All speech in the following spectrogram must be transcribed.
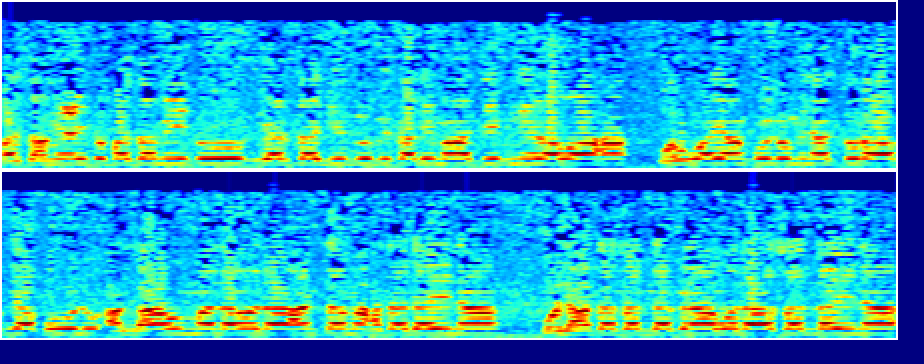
فسمعت فسمعت يرتجز بكلمات ابن رواحة وهو ينقل من التراب يقول اللهم لولا أنت ما اهتدينا ولا تصدقنا ولا صلينا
